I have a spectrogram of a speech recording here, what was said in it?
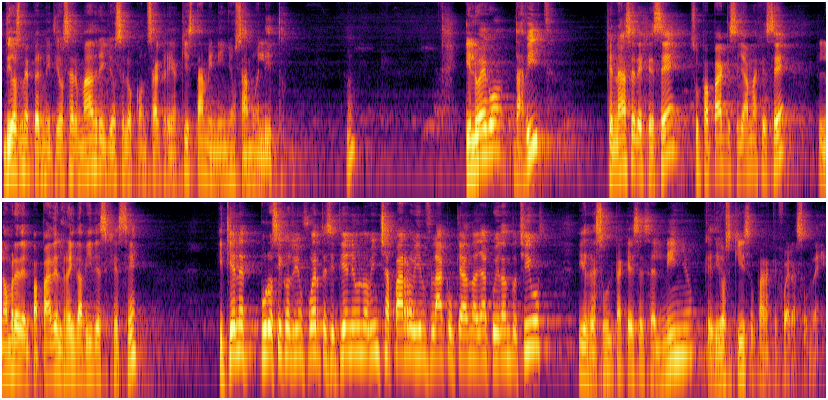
Dios me permitió ser madre y yo se lo consagré. Aquí está mi niño Samuelito. Y luego David, que nace de Jesé, su papá que se llama Jesé, el nombre del papá del rey David es Jesé. Y tiene puros hijos bien fuertes y tiene uno bien chaparro, bien flaco que anda allá cuidando chivos. Y resulta que ese es el niño que Dios quiso para que fuera su rey.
